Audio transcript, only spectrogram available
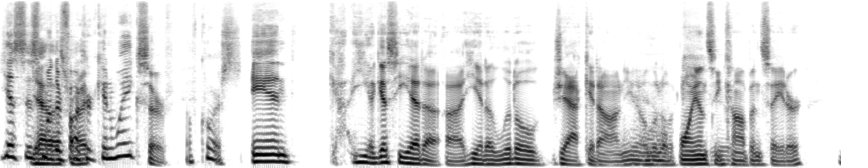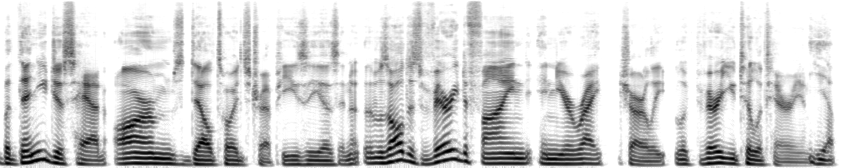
yes. This Yeah, motherfucker right. can wake surf. Of course. and he, I guess he had a uh, he had a little jacket on, you know, a little look buoyancy cute. compensator. But then you just had arms, deltoids, trapezius, and it, it was all just very defined. And you're right, Charlie, looked very utilitarian. Yep.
